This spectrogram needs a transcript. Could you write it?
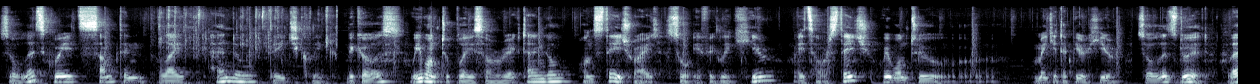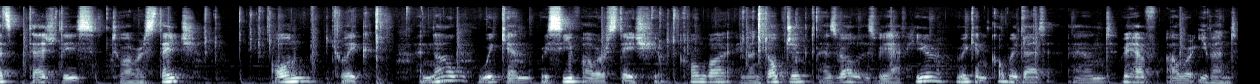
So let's create something like handle stage click because we want to place our rectangle on stage, right? So if we click here, it's our stage. We want to uh, make it appear here. So let's do it. Let's attach this to our stage on click. And now we can receive our stage here. Konva event object as well as we have here we can copy that and we have our event.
